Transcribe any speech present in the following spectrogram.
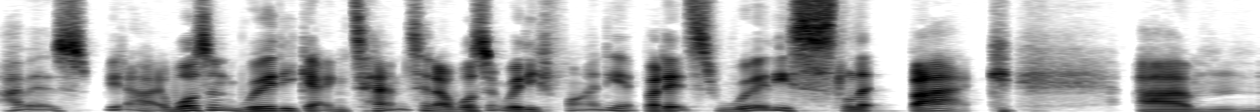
I was, you know, I wasn't really getting tempted. I wasn't really finding it, but it's really slipped back, um,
